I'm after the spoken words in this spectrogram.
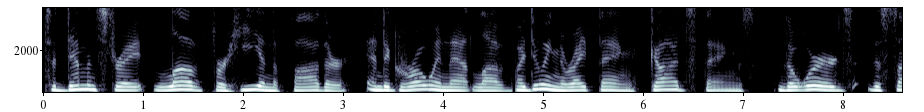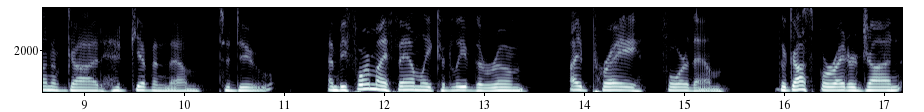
to demonstrate love for he and the Father and to grow in that love by doing the right thing, God's things, the words the Son of God had given them to do. And before my family could leave the room, I'd pray for them. The Gospel writer John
